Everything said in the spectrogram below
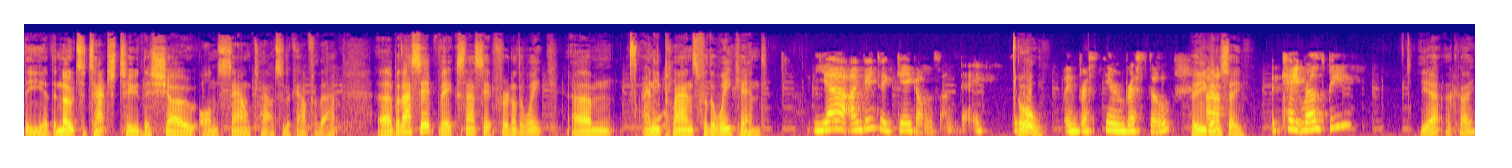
the the notes attached to the show on SoundCloud. So look out for that. Uh, but that's it, Vix. That's it for another week. Um, any plans for the weekend? Yeah, I'm going to a gig on Sunday. Oh, in Brist- here in Bristol. Who are you going to uh, see? Kate Rusby. Yeah. Okay.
